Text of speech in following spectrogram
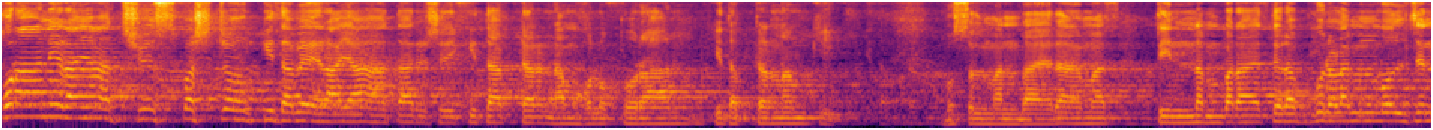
কোরআনের আয়াত সুস্পষ্ট কিতাবের আয়াত, আর সেই কিতাবটার নাম হলো কোরআন। কিতাবটার নাম কি? মুসলমান ভাইরা আমার তিন নম্বর আয়াতে রব্বুল আলামিন বলছেন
